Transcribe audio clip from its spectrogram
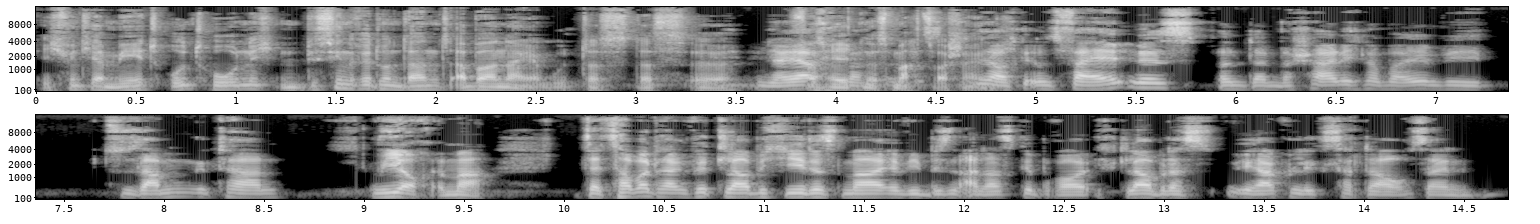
Ich finde ja Met und Honig ein bisschen redundant, aber naja gut, das, das äh, ja, ja, Verhältnis macht es wahrscheinlich. Ja, es geht ums Verhältnis und dann wahrscheinlich nochmal irgendwie zusammengetan. Wie auch immer. Der Zaubertrank wird, glaube ich, jedes Mal irgendwie ein bisschen anders gebraucht. Ich glaube, dass Miraculix hat da auch sein.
